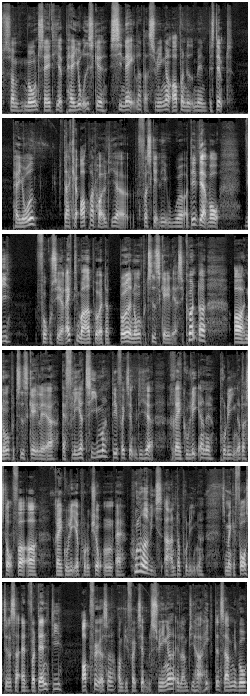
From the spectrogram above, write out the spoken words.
som Mogens sagde, de her periodiske signaler, der svinger op og ned med en bestemt periode, der kan opretholde de her forskellige uger. Og det er der, hvor vi fokuserer rigtig meget på, at der både er nogen på tidsskala af sekunder, og nogen på tidsskala af flere timer. Det er for eksempel de her regulerende proteiner, der står for at regulere produktionen af hundredvis af andre proteiner. Så man kan forestille sig, at hvordan de opfører sig, om de for eksempel svinger, eller om de har helt den samme niveau,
